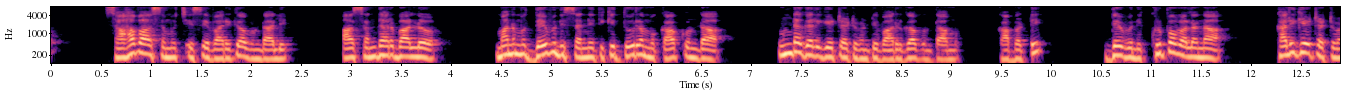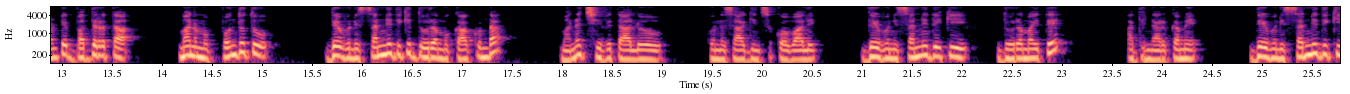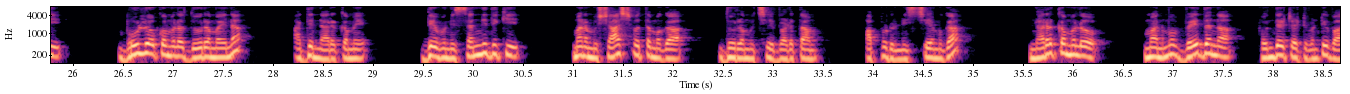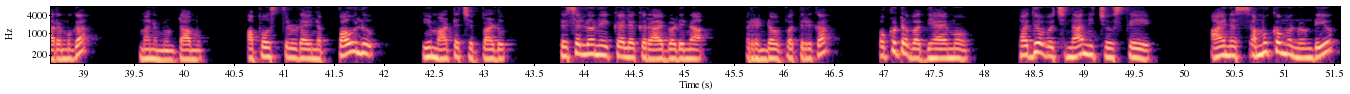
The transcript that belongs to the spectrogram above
సహవాసము చేసేవారిగా ఉండాలి. ఆ సందర్భాల్లో మనము దేవుని సన్నిధికి దూరము కాకుండా ఉండగలిగేటటువంటి వారుగా ఉంటాము. కాబట్టి దేవుని కృప వలన కలిగేటటువంటి భద్రత మనము పొందుతూ దేవుని సన్నిధికి దూరము కాకుండా మన జీవితాలు కొనసాగించుకోవాలి. దేవుని సన్నిధికి దూరమైతే అది నరకమే. దేవుని సన్నిధికి భూలోకముల దూరమైన అది నరకమే. దేవుని సన్నిధికి మనము శాశ్వతముగా దూరము చేయబడతాం. అప్పుడు నిశ్చయముగా నరకములో మనము వేదన పొందేటటువంటి వారముగా మనముంటాము. అపోస్తులుడైన పౌలు ఈ మాట చెప్పాడు. తెసల్లోనికలకు రాయబడిన రెండవ పత్రిక ఒకటవ అధ్యాయము పదో వచనాన్ని చూస్తే ఆయన సముఖము నుండి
